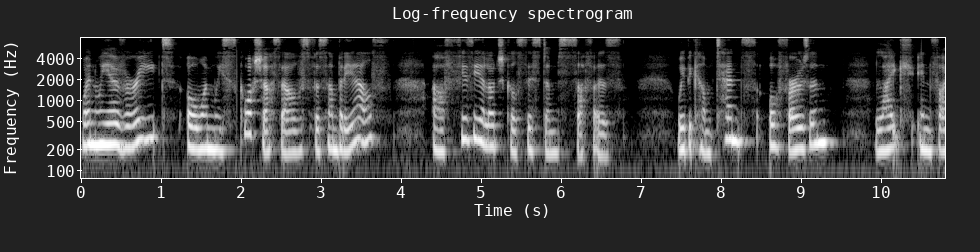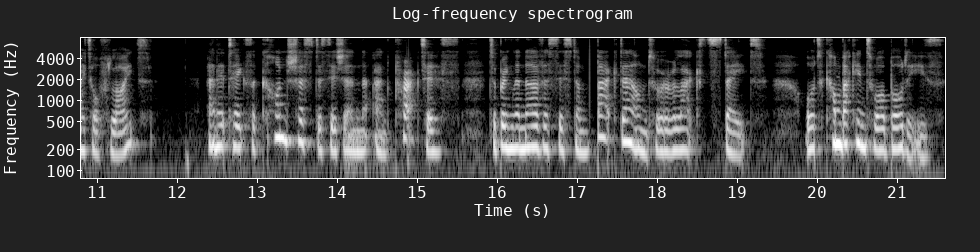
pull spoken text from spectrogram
When we overeat or when we squash ourselves for somebody else, our physiological system suffers. We become tense or frozen, like in fight or flight, and it takes a conscious decision and practice to bring the nervous system back down to a relaxed state or to come back into our bodies.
